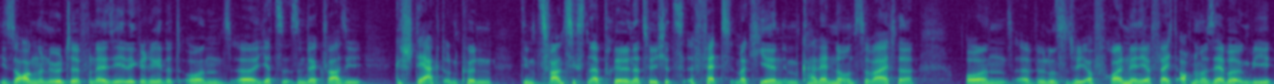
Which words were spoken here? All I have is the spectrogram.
die Sorgen und Nöte von der Seele geredet und äh, jetzt sind wir quasi gestärkt und können den 20. April natürlich jetzt fett markieren im Kalender und so weiter. Und äh, würden uns natürlich auch freuen, wenn ihr vielleicht auch nochmal selber irgendwie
